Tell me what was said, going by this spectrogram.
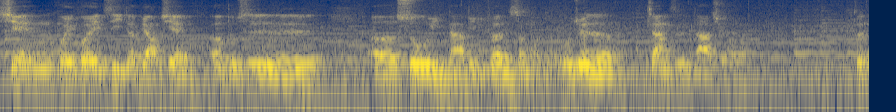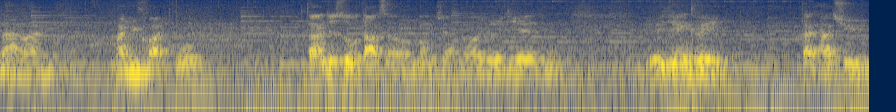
先回归自己的表现，而不是呃输赢啊、比分什么的。我觉得这样子打球真的还蛮蛮愉快。我当然就是我达成我梦想，然后有一天有一天可以带他去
